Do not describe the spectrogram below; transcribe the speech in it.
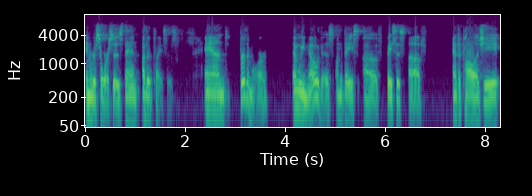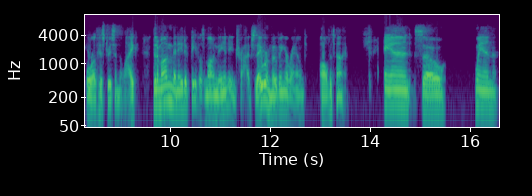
in resources than other places. And furthermore, and we know this on the base of basis of anthropology, oral histories, and the like, that among the native peoples, among the Indian tribes, they were moving around all the time. And so when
